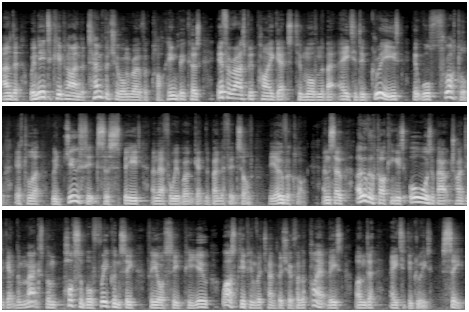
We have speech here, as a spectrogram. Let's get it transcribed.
And we need to keep an eye on the temperature when we're overclocking because if a Raspberry Pi gets to more than about 80 degrees, it will throttle, it'll uh, reduce its uh, speed and therefore we won't get the benefits of the overclock. And so overclocking is always about trying to get the maximum possible frequency for your CPU whilst keeping the temperature for the Pi at least under 80 degrees C.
